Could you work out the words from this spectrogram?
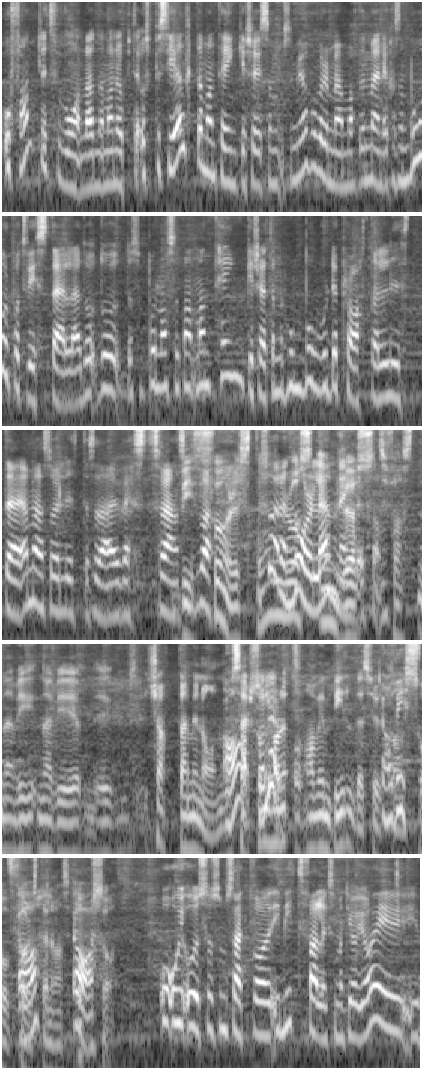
ofantligt förvånad när man upptäcker, och speciellt när man tänker sig som, som jag har varit med om, att en människa som bor på ett visst ställe, då, då, då på något sätt man, man tänker sig att men hon borde prata lite, jag menar så lite sådär västsvenskt. Vi föreställer oss en röst liksom. fast när vi, när vi eh, chattar med någon, ja, särskilt har, har vi en bild dessutom, ja, visst, så föreställer man sig ja. också. Och, och, och, så som sagt var i mitt fall, liksom, att jag, jag är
